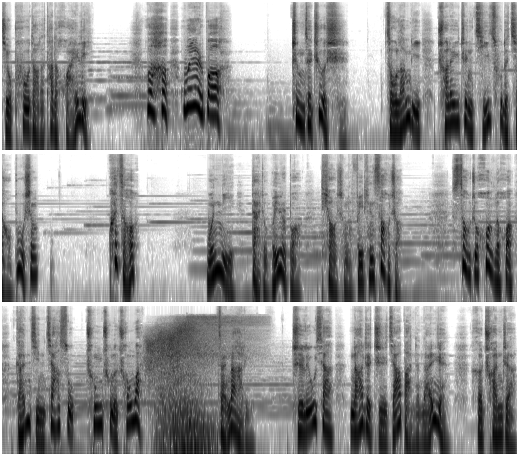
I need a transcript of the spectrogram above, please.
就扑到了他的怀里。哇，威尔伯！正在这时，走廊里传来一阵急促的脚步声。快走！温妮带着威尔伯跳上了飞天扫帚，扫帚晃了晃，赶紧加速冲出了窗外。在那里，只留下拿着指甲板的男人和穿着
